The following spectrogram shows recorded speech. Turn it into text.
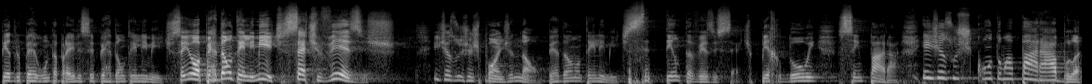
Pedro pergunta para ele se perdão tem limite. Senhor, perdão tem limite? Sete vezes? E Jesus responde: Não, perdão não tem limite. 70 vezes sete. Perdoem sem parar. E Jesus conta uma parábola.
